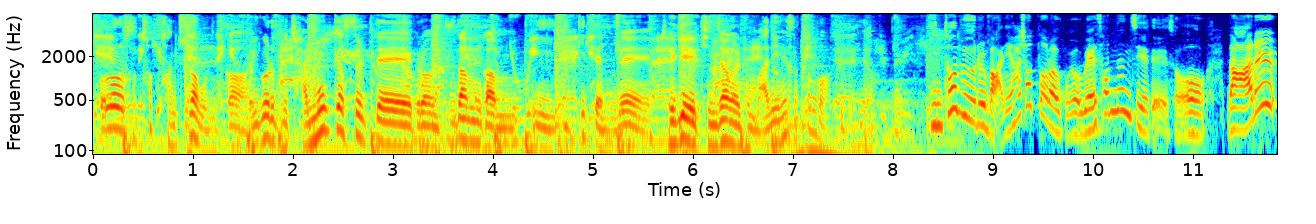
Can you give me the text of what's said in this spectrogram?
솔로로서 첫 단추다 보니까 이거를 또 잘못 꼈을 때 그런 부담감이 있기 때문에 되게 긴장을 좀 많이 했었던 것 같기도 해요 네. 인터뷰를 많이 하셨더라고요. 왜 섰는지에 대해서. 나를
